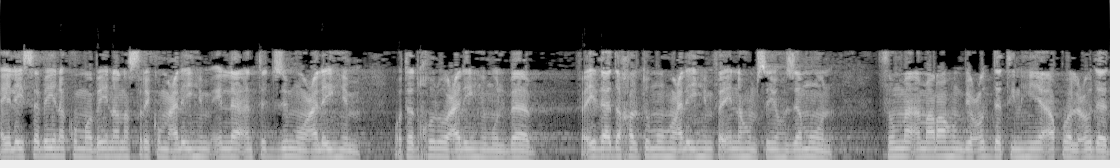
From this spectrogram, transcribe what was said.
أي ليس بينكم وبين نصركم عليهم إلا أن تجزموا عليهم وتدخلوا عليهم الباب. فإذا دخلتموه عليهم فإنهم سيهزمون. ثم أمرهم بعدة هي أقوى العدد.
